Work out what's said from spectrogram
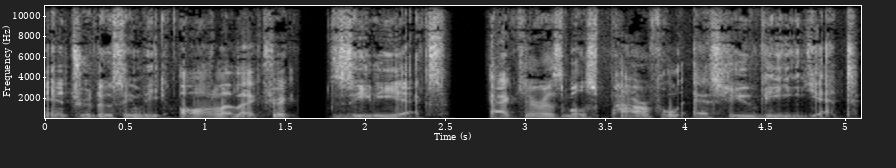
Introducing the all electric ZDX, Acura's most powerful SUV yet.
